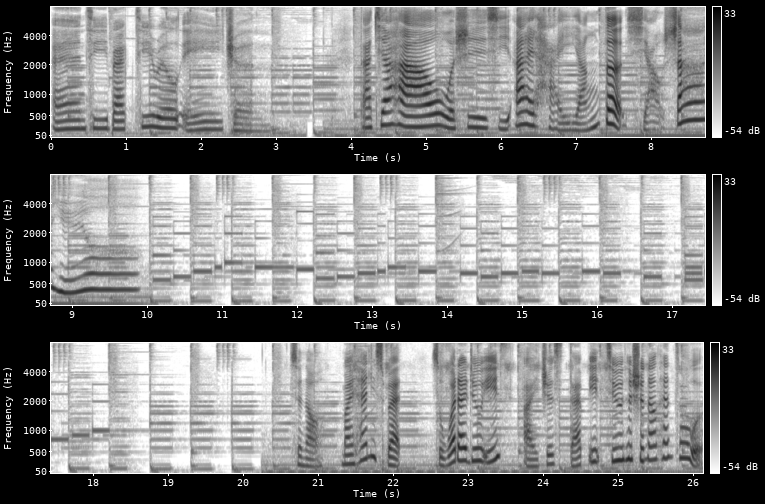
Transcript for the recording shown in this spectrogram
antibacterial agent. 大家好，我是喜爱海洋的小鲨鱼哦。So now My hand is wet, so what I do is I just dab it to the chenille hand towel.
